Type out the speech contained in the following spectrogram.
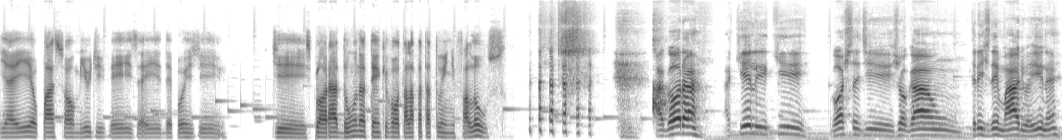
E aí eu passo a humilde vez aí, depois de, de explorar a Duna, eu tenho que voltar lá pra Tatooine. Falou! Agora, aquele que gosta de jogar um 3D Mario aí, né?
